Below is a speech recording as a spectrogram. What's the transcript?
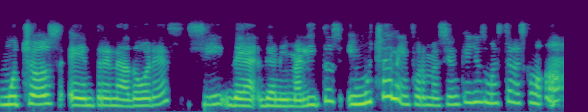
muchos entrenadores, sí, de, de, animalitos y mucha de la información que ellos muestran es como, ¡Ah!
